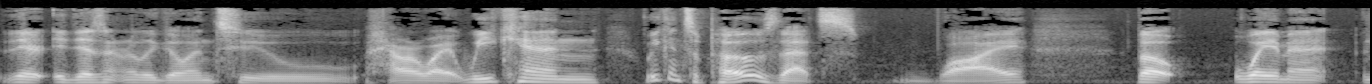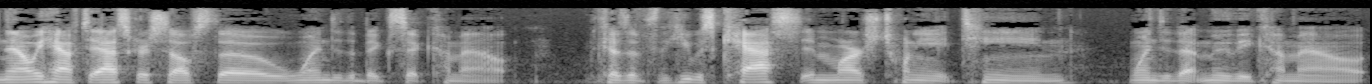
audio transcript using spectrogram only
There, it doesn't really go into how or why. We can we can suppose that's why, but wait a minute. Now we have to ask ourselves though: When did the Big Sick come out? Because if he was cast in March 2018, when did that movie come out?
